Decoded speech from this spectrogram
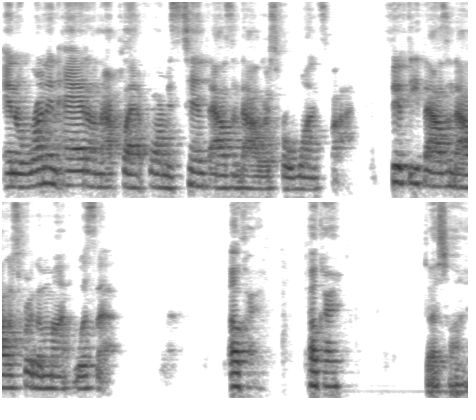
and a run an ad on our platform is $10000 for one spot $50000 for the month. What's up? Okay okay. That's fine.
